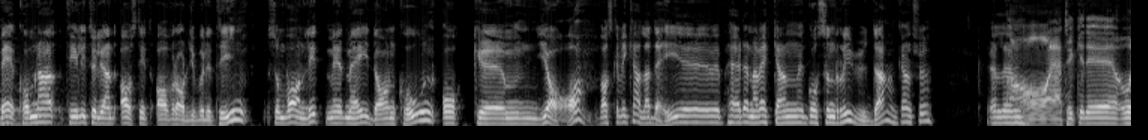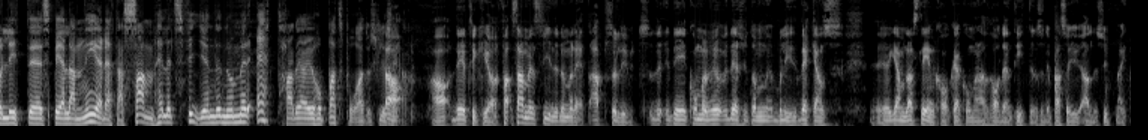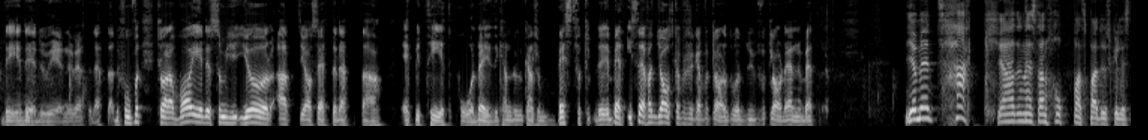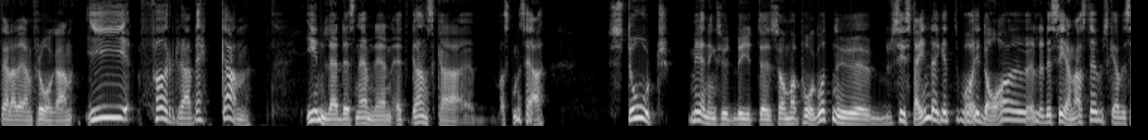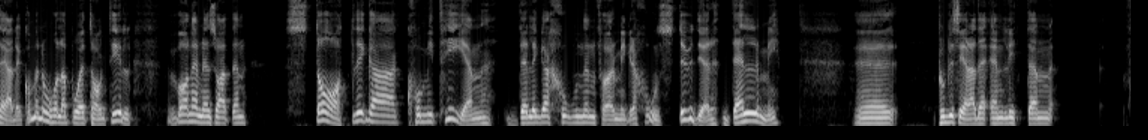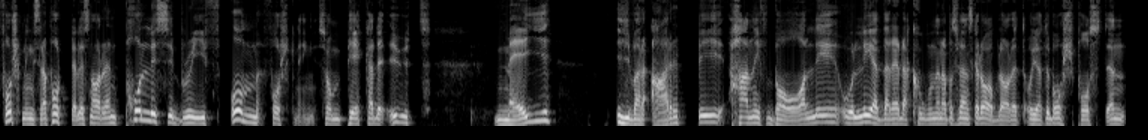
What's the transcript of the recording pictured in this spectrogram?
Välkomna till ytterligare ett avsnitt av Radio Bulletin. Som vanligt med mig Dan Korn och eh, ja, vad ska vi kalla dig eh, Per denna veckan? Gossen Ruda kanske? Eller? Ja, jag tycker det att lite spela ner detta. Samhällets fiende nummer ett hade jag ju hoppats på att du skulle ja. säga. Ja, det tycker jag. Samhällets fiende nummer ett, absolut. Det, det kommer dessutom bli veckans eh, gamla stenkaka kommer att ha den titeln, så det passar ju alldeles utmärkt. Det är det du är nu efter detta. Du får förklara, vad är det som gör att jag sätter detta epitet på dig? Det kan du kanske bäst förklara. Istället för att jag ska försöka förklara, tror jag att du förklarar det ännu bättre. Ja men tack! Jag hade nästan hoppats på att du skulle ställa den frågan. I förra veckan inleddes nämligen ett ganska, eh, vad ska man säga, stort meningsutbyte som har pågått nu. Sista inlägget var idag, eller det senaste ska jag väl säga, det kommer nog hålla på ett tag till. Det var nämligen så att den statliga kommittén, Delegationen för migrationsstudier, Delmi, eh, publicerade en liten forskningsrapport, eller snarare en policy brief om forskning som pekade ut mig, Ivar Arpi, Hanif Bali och ledarredaktionerna på Svenska Dagbladet och Göteborgs-Posten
